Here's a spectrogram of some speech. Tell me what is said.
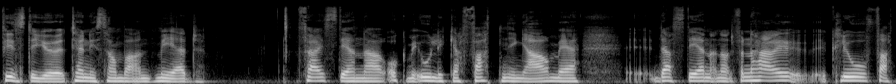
finns det ju tennissamband med färgstenar och med olika fattningar med eh, där stenarna, för den här är klofatt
